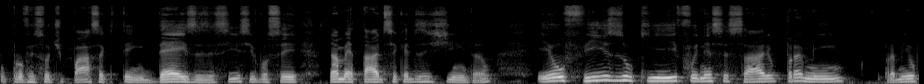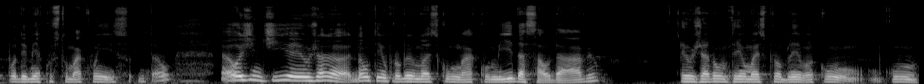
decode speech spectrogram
o professor te passa que tem 10 exercícios e você na metade você quer desistir. Então, eu fiz o que foi necessário para mim, para mim eu poder me acostumar com isso. Então, eh, hoje em dia eu já não tenho problema mais com a comida saudável, eu já não tenho mais problema com, com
